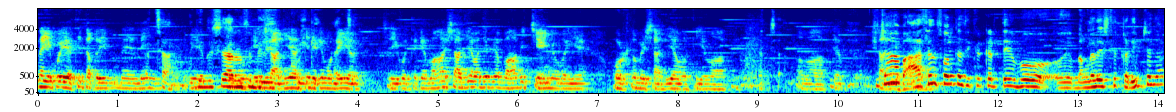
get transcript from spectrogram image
नहीं कोई ऐसी तकरीब में नहीं। अच्छा, रिश्तेदारों से की शादियाँ थी लेकिन वो नहीं। शरीक होते कि वहाँ शादियाँ हैं वहाँ भी चेंज हो गई है। होटलों में शादियाँ होती हैं वहाँ पे। अच्छा। वहाँ पे अब जहाँ आप आसनसोल का ज़िक्र करते हैं वो बांग्लादेश से करीब जगह?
